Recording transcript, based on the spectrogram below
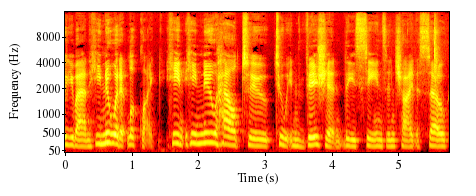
Yuan, he knew what it looked like. He he knew how to to envision these scenes in China. So,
